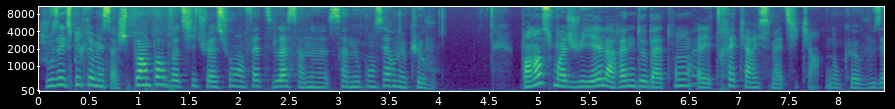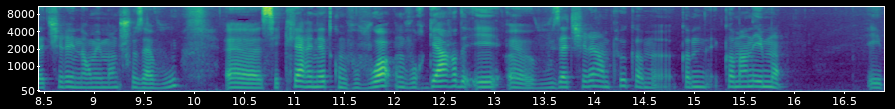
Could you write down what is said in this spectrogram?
je vous explique le message. Peu importe votre situation, en fait, là, ça ne, ça ne concerne que vous. Pendant ce mois de juillet, la reine de bâton, elle est très charismatique. Hein. Donc, euh, vous attirez énormément de choses à vous. Euh, c'est clair et net qu'on vous voit, on vous regarde et euh, vous attirez un peu comme, comme, comme un aimant. Et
